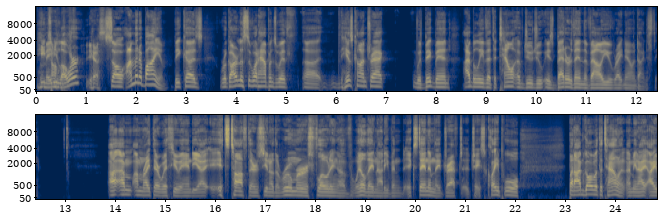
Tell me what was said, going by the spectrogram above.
he- he maybe tumbled. lower Yes, so i'm gonna buy him because regardless of what happens with uh his contract with big ben i believe that the talent of juju is better than the value right now in dynasty I, I'm I'm right there with you, Andy. I, it's tough. There's you know the rumors floating of will they not even extend him? They draft uh, Chase Claypool, but I'm going with the talent. I mean, I I,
